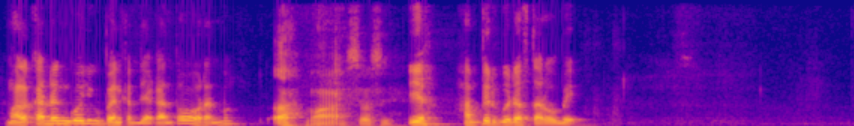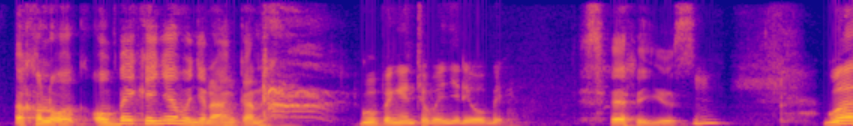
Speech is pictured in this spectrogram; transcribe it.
Malah kadang gue juga pengen kerja kantoran bang. Ah masa sih? Iya, hampir gue daftar OB. Ah, kalau OB kayaknya menyenangkan. Gue pengen cobain jadi OB. Serius. Gue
